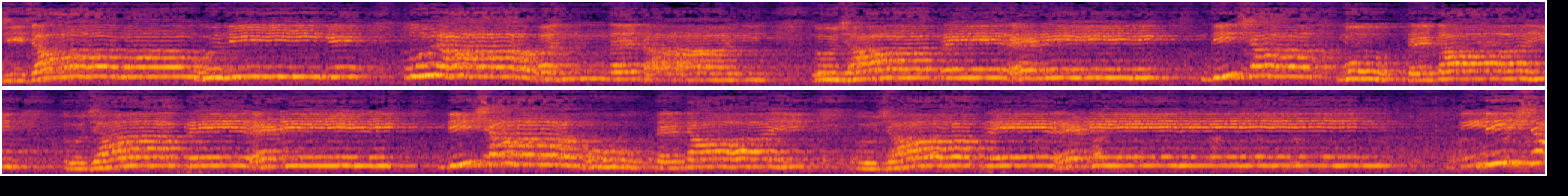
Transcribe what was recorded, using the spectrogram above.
जिजा मुक्तदायी तुझ्या प्रेरणेने दिशा मुक्तदायी तुझ्या प्रेरणेने दिशा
